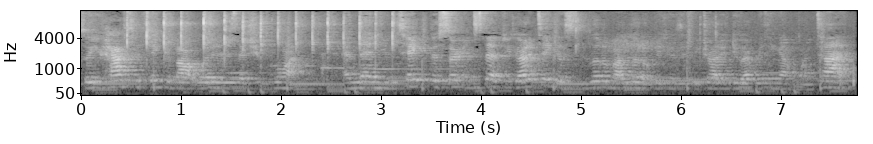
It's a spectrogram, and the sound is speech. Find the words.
So you have to think about what it is that you want. And then you take the certain steps. You gotta take this little by little because if you try to do everything at one time,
